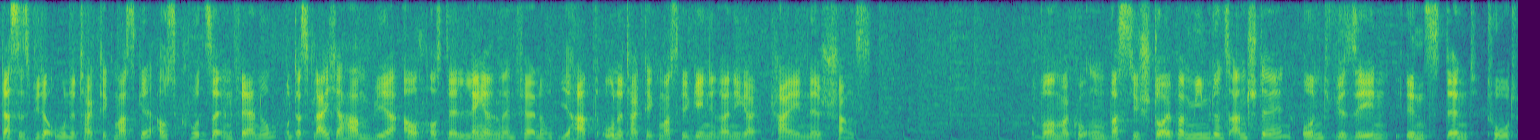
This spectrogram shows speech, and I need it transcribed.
Das ist wieder ohne Taktikmaske, aus kurzer Entfernung. Und das gleiche haben wir auch aus der längeren Entfernung. Ihr habt ohne Taktikmaske gegen den Reiniger keine Chance. Dann wollen wir mal gucken, was die Stolperminen mit uns anstellen. Und wir sehen Instant Tod.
